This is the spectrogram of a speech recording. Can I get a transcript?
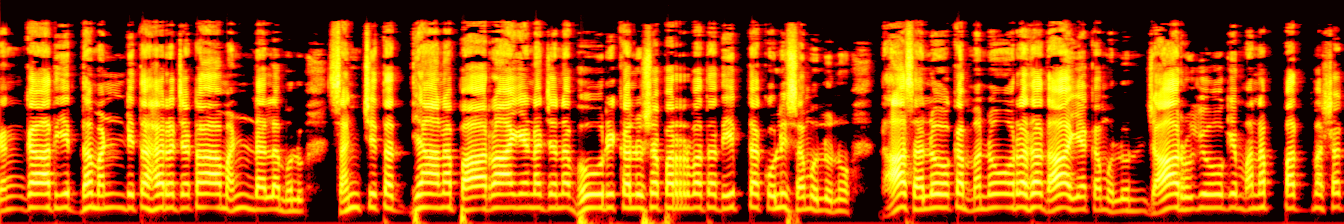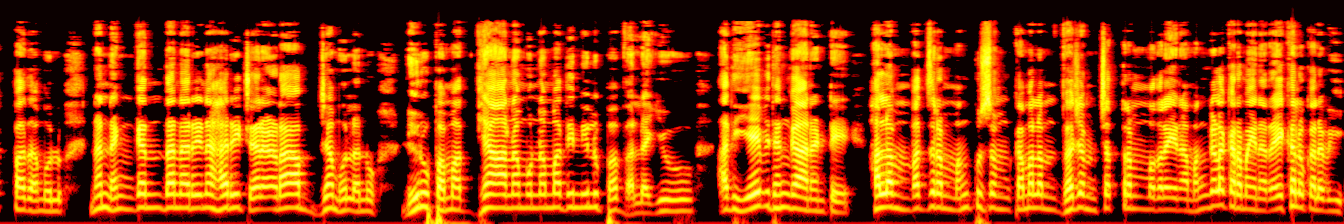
గంగాతీర్థ మండిత హరజటా మండలములు సంచిత ధ్యాన పారాయణ జన భూరి కలుష పర్వత దీప్త కులిశములును దాసలోక మనోరథ దాయకములు జారుయోగి మన పద్మ షట్పదములు నన్నంగందనరిన హరిచరణాబ్జములను నిరుపమ ధ్యానమున నిలుపవలయు. అది ఏ విధంగానంటే హలం వజ్రం అంకుశం కమలం ధ్వజం ఛత్రం మొదలైన మంగళకరమైన రేఖలు కలవి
